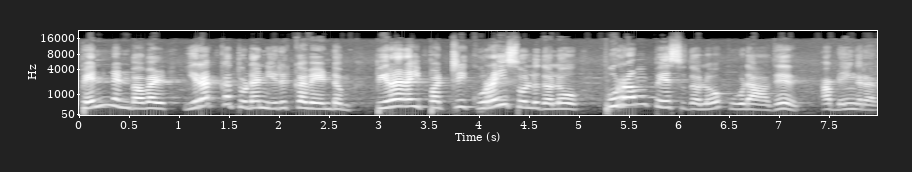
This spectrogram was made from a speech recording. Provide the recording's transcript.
பெண் என்பவள் இரக்கத்துடன் இருக்க வேண்டும். பிறரை பற்றி குறை சொல்லுதலோ புறம் பேசுதலோ கூடாது அப்படிங்கிறார்.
